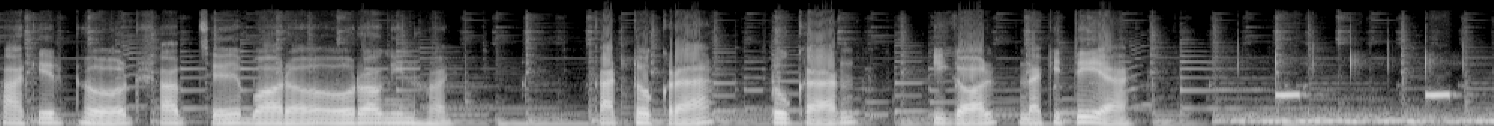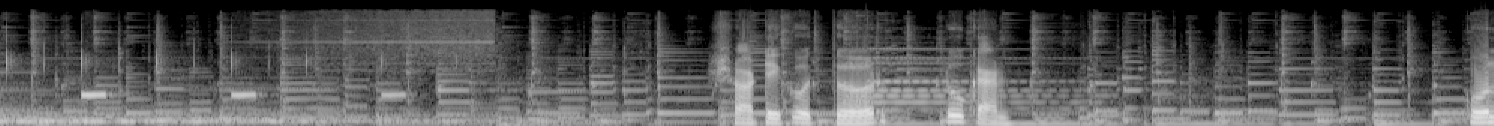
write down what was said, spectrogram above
পাখির ঠোঁট সবচেয়ে বড় ও রঙিন হয়? কাঠঠোকরা টুকান ইগল নাকি টিয়া? সঠিক উত্তর টুকান কোন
